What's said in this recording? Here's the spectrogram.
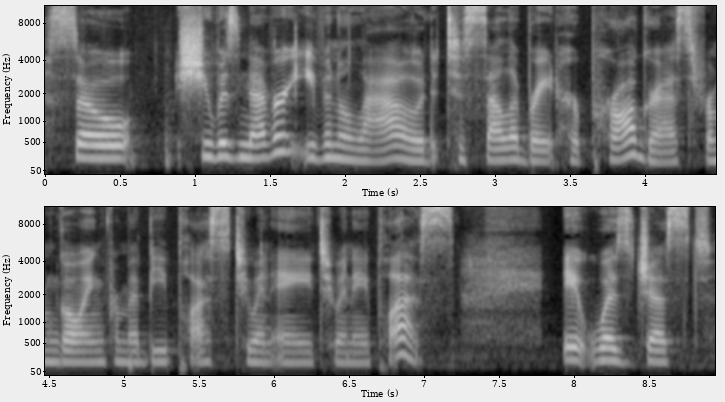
So she was never even allowed to celebrate her progress from going from a B plus to an A to an A plus. It was just,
